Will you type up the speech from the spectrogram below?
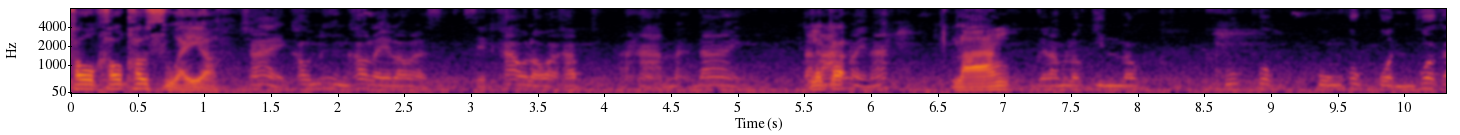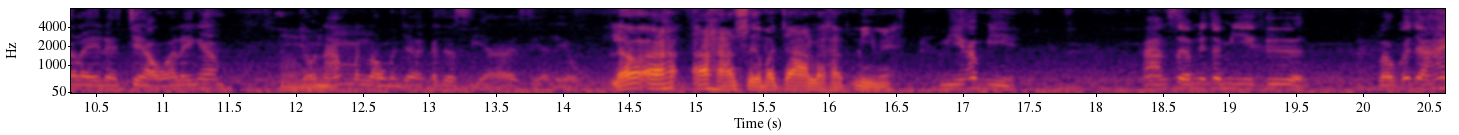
ข้าวข้าวข้าวสวยเหรอ ใช่ข้าวนึ่งข้าวอะไรเราอะเศษข้าวเราอะครับ อาหารน่ะได้แต่แล้วก็ ล้างหน่อยนะ ล้าง เวลาเรากินเราพวกพวกปรุงพวกป่นพวกอะไรแต่แจ่วอะไรเงี้ยอืมเดี๋ยวน้ำมันเรามันจะก็จะเสียเสียเร็ว แล้วอาอาหารเสริมอาจารย์ล่ะครับ มีไหม มีครับมี อาหารเสริมเนี่ยจะมีคือ เราก็จะให้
